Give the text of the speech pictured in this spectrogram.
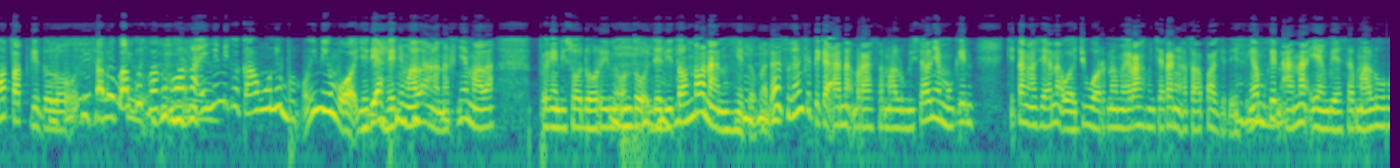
ngotot gitu loh. Tapi bagus bagus warna ini nih ke kamu nih ini bu. Jadi akhirnya malah anaknya malah pengen disodorin untuk jadi tontonan gitu. Padahal sekarang ketika anak merasa malu misalnya mungkin kita ngasih anak baju warna merah mencereng atau apa gitu ya. Sehingga mungkin anak yang biasa malu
